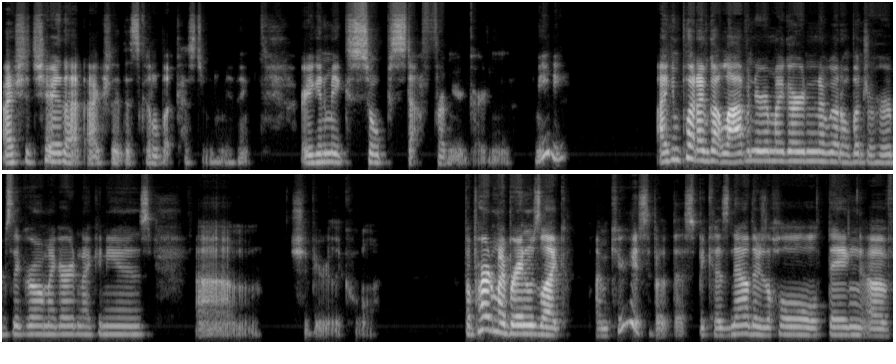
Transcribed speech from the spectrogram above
I should share that actually, the Scuttlebutt custom. I think. Are you going to make soap stuff from your garden? Maybe. I can put, I've got lavender in my garden. I've got a whole bunch of herbs that grow in my garden I can use. Um, should be really cool. But part of my brain was like, I'm curious about this because now there's a whole thing of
